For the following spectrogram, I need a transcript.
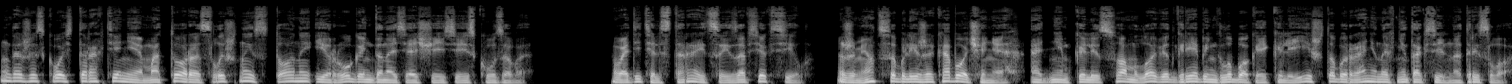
Даже сквозь тарахтение мотора слышны стоны и ругань, доносящиеся из кузова. Водитель старается изо всех сил. Жмется ближе к обочине, одним колесом ловит гребень глубокой колеи, чтобы раненых не так сильно трясло.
